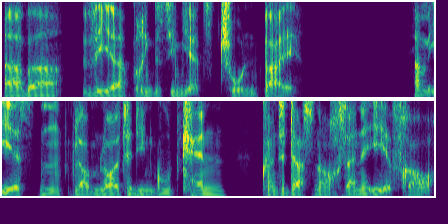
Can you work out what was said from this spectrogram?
Aber wer bringt es ihm jetzt schon bei? Am ehesten, glauben Leute, die ihn gut kennen, könnte das noch seine Ehefrau.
